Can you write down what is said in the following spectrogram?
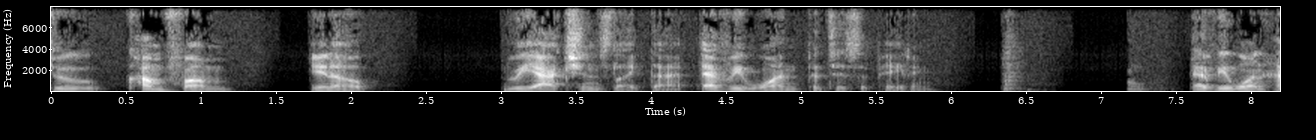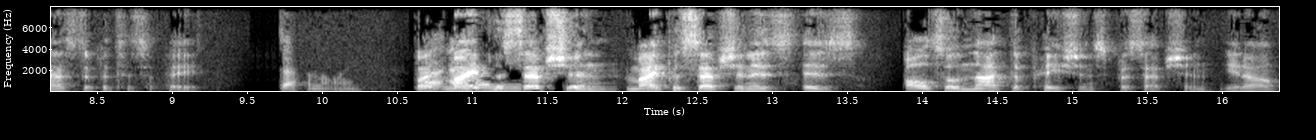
to come from, you know, reactions like that. Everyone participating. Everyone has to participate. Definitely. But Uh, my when you- perception, my perception is is also not the patient's perception. You know,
